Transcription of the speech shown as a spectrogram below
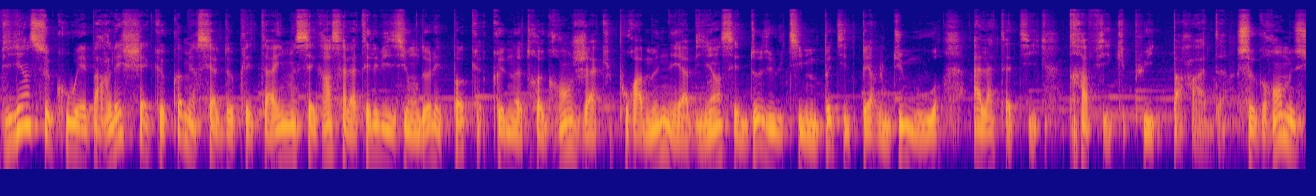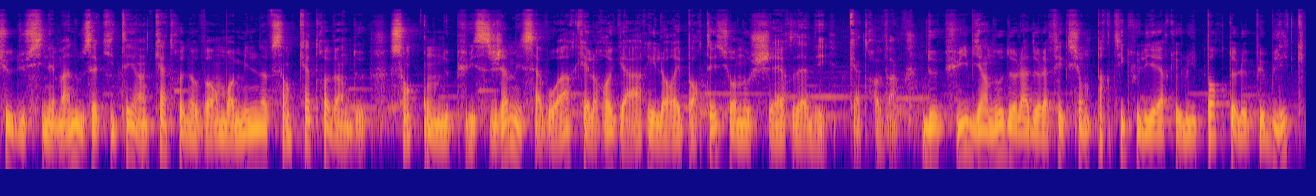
Bien secoué par l'échec commercial de Playtime, c'est grâce à la télévision de l'époque que notre grand Jacques pourra mener à bien ses deux ultimes petites perles d'humour à la Tati, Trafic puis Parade. Ce grand monsieur du cinéma nous a quittés un 4 novembre 1982, sans qu'on ne puisse jamais savoir quel regard il aurait porté sur nos chères années 80. Depuis, bien au-delà de l'affection particulière que lui porte le public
